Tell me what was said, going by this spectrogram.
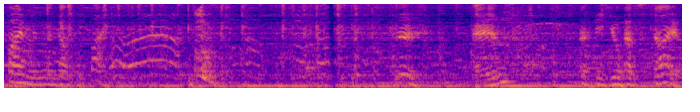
finally learned how to fight. And? You have style.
